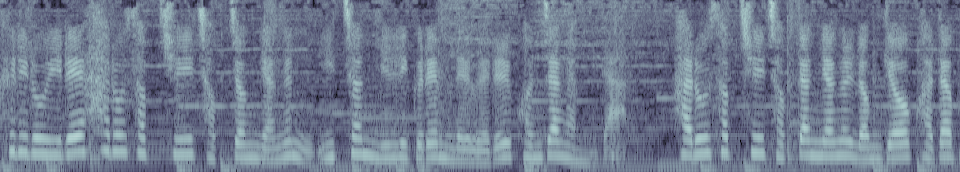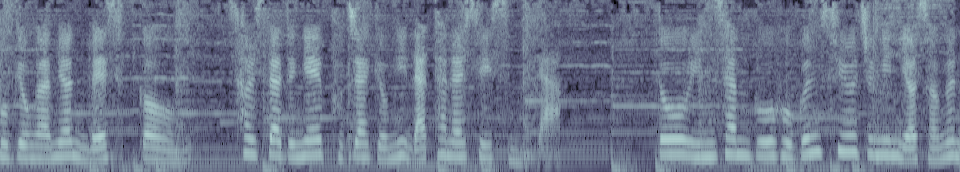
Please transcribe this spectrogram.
크릴오일의 하루 섭취 적정량은 2000mg 내외를 권장합니다. 하루 섭취 적당량을 넘겨 과다 복용하면 메스꺼움, 설사 등의 부작용이 나타날 수 있습니다. 또 임산부 혹은 수유 중인 여성은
